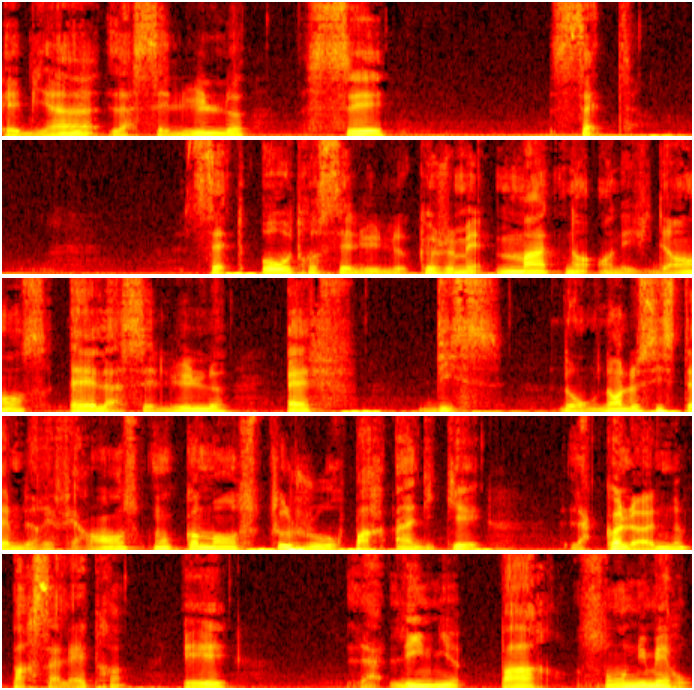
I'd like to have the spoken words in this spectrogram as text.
est bien la cellule C7. Cette autre cellule que je mets maintenant en évidence est la cellule F10. Donc dans le système de référence, on commence toujours par indiquer la colonne par sa lettre et la ligne par son numéro.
